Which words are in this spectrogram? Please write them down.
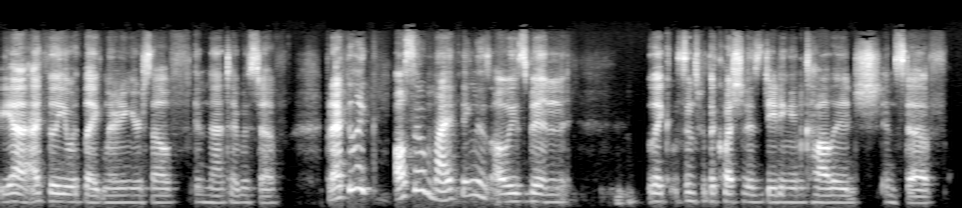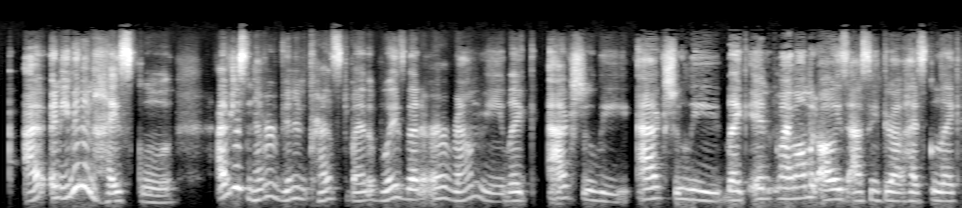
yeah, I feel you with like learning yourself and that type of stuff. But I feel like also my thing has always been like since with the question is dating in college and stuff, I and even in high school, I've just never been impressed by the boys that are around me. Like actually, actually, like and my mom would always ask me throughout high school, like,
